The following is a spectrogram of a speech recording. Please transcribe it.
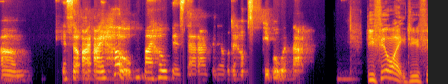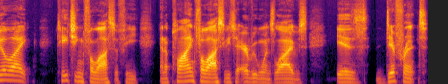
Um, and so I, I hope, my hope is that I've been able to help people with that. Do you feel like, do you feel like teaching philosophy and applying philosophy to everyone's lives is different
